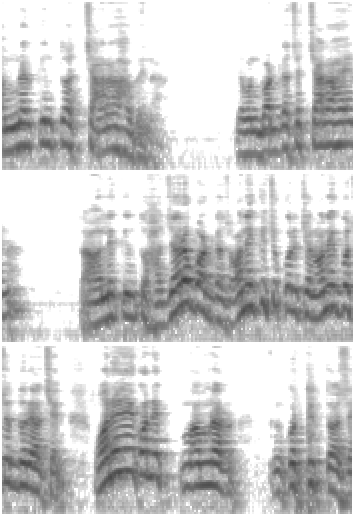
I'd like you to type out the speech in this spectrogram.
আপনার কিন্তু আর চারা হবে না। যেমন বট গাছের চারা হয় না, তাহলে কিন্তু হাজারো বট গাছ অনেক কিছু করেছেন, অনেক বছর ধরে আছেন, অনেক অনেক আপনার কর্তৃত্ব আছে,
